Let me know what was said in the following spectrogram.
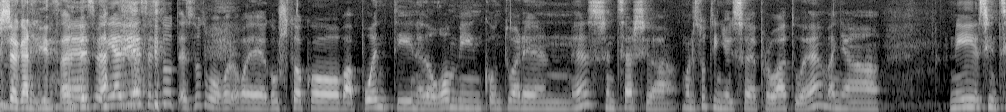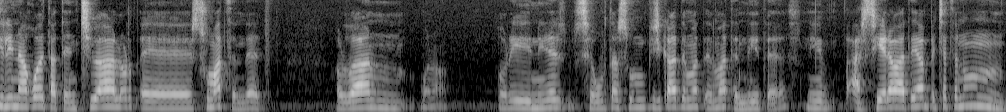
Sokarekin. Ez, adibidez ez dut, ez dut go- go- eh, gustoko ba, puentin edo gomin kontuaren ez, sentsazioa. Bueno, ez dut inoiz eh, probatu, eh? baina ni zintzilinago eta tentsioa lort, eh, sumatzen dut. Orduan, bueno, hori nire segurtasun pixka bat ematen, dit, ez? Ni hasiera batean pentsatzen nun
